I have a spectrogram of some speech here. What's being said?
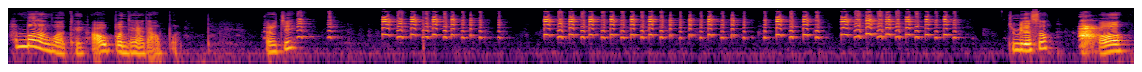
한 번 한 것 같아. 아홉 번 돼야 돼, 아홉 번. 알았지? 준비됐어? 어.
